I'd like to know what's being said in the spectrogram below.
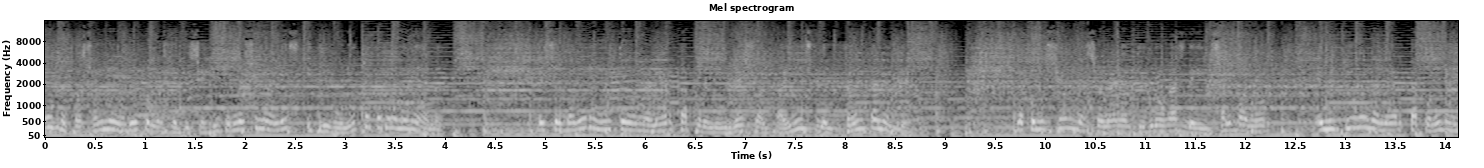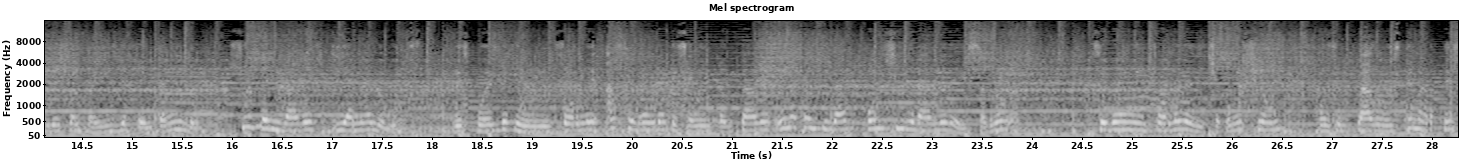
Un repaso al mundo con las noticias internacionales y Tribunito por la mañana. El Salvador emite una alerta por el ingreso al país del fentanilo. La Comisión Nacional Antidrogas de El Salvador emitió una alerta por el ingreso al país de fentanilo, sus derivados y análogos, después de que un informe asegura que se han incautado una cantidad considerable de esta droga. Según un informe de dicha comisión, consultado este martes,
